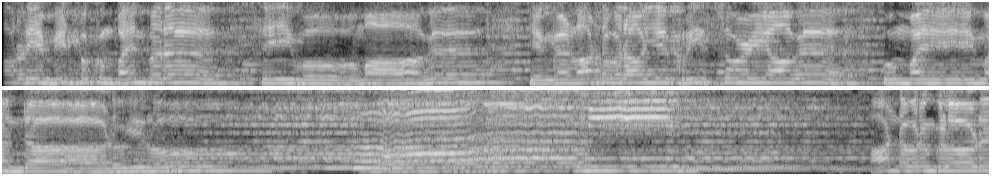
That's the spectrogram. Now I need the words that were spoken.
அவருடைய மீட்புக்கும் பயன்பெற செய்வோமாக. எங்கள் ஆண்டவராகிய கிறிஸ்து வழியாக உம்மை மன்றாடுகிறோம். ஆண்டவர் உங்களோடு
